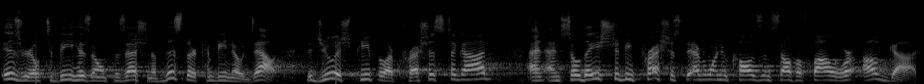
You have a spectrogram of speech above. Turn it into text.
Israel to be his own possession. Of this, there can be no doubt. The Jewish people are precious to God, and, and so they should be precious to everyone who calls himself a follower of God.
